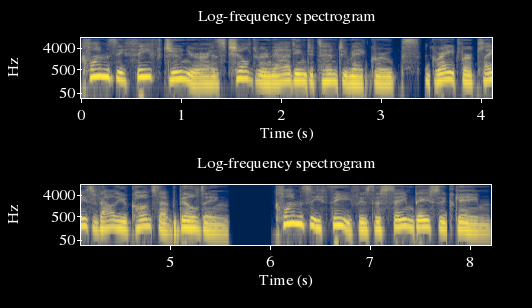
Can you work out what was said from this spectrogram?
Clumsy Thief Junior has children adding to 10 to make groups, great for place value concept building. Clumsy Thief is the same basic game,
